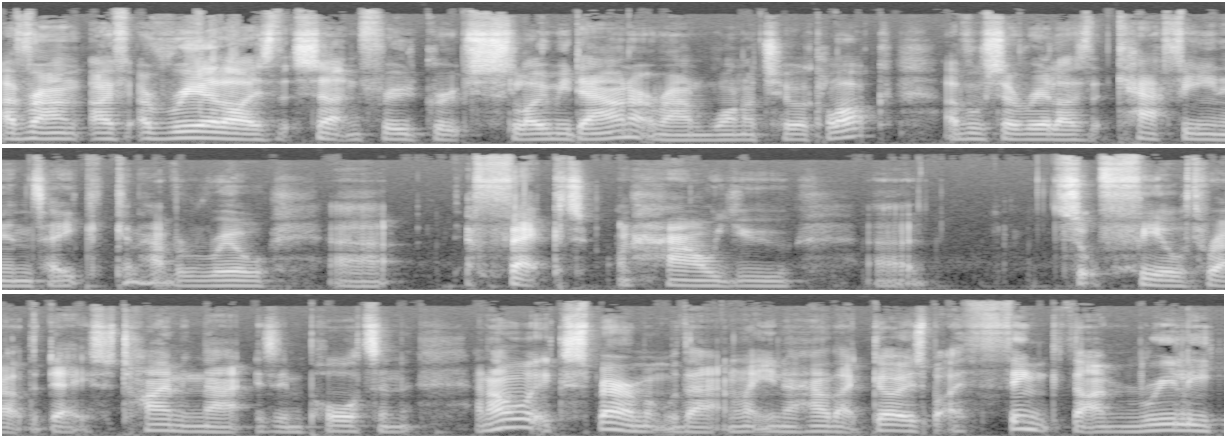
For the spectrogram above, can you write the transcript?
I've round, I've, I've realised that certain food groups slow me down at around one or two o'clock. I've also realised that caffeine intake can have a real uh, effect on how you uh, sort of feel throughout the day. So timing that is important, and I will experiment with that and let you know how that goes. But I think that I'm really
